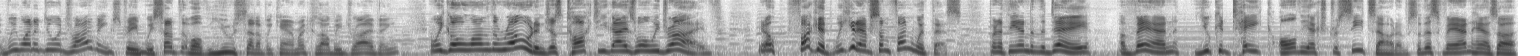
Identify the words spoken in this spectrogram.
If we want to do a driving stream, we set up the, well, you set up a camera because I'll be driving, and we go along the road and just talk to you guys while we drive. You know, fuck it, we could have some fun with this. But at the end of the day, a van you could take all the extra seats out of. So this van has a,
